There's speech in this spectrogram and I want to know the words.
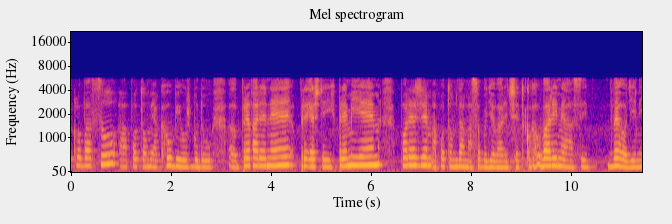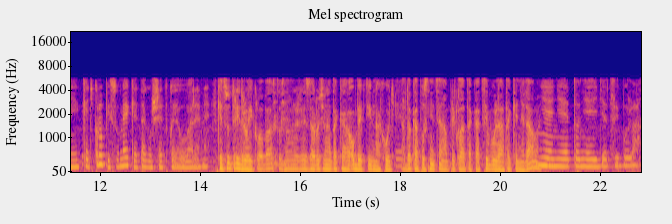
klobasu a potom, jak huby už budú e, prevarené, pre, ešte ich premijem, porežem a potom dám a sa bude variť všetko. Varíme asi dve hodiny. Keď krupy sú meké, tak už všetko je uvarené. Keď sú tri druhy klobás, to znamená, že je zaručená taká objektívna chuť. A do kapusnice napríklad taká cibuľa také nedáva? Nie, nie, to nejde cibuľa.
